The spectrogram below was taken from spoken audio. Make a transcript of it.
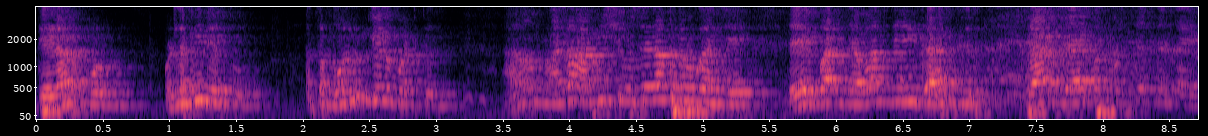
देणार कोण? म्हटलं मी देतो. आता बोलून गेलो पटकन. हा मला आम्ही शिवसेना प्रमुखांचे. एक बार जवान देही प्राण जाय पण पसंत नाही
